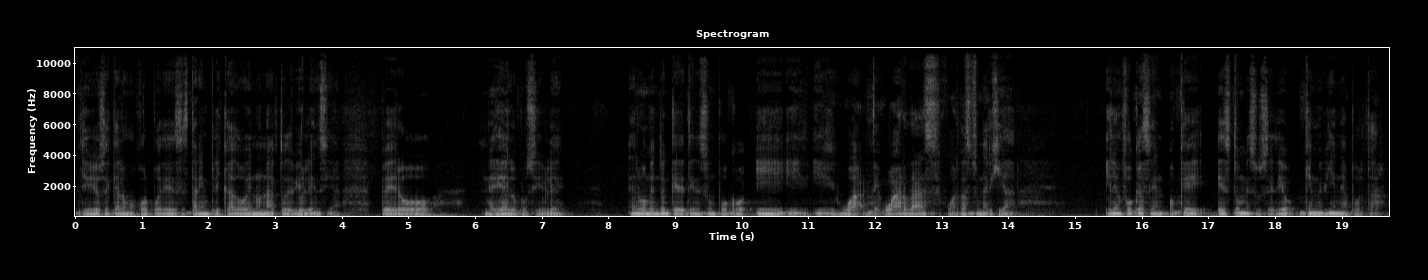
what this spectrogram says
Yo, sé que a lo mejor puedes estar implicado en un acto de violencia, pero medida de lo posible, en el momento en que detienes un poco y, te guardas, guardas tu energía y le enfocas en, ok, esto me sucedió, ¿qué me viene a aportar?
